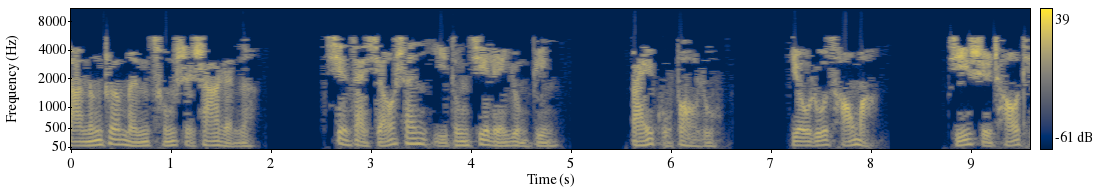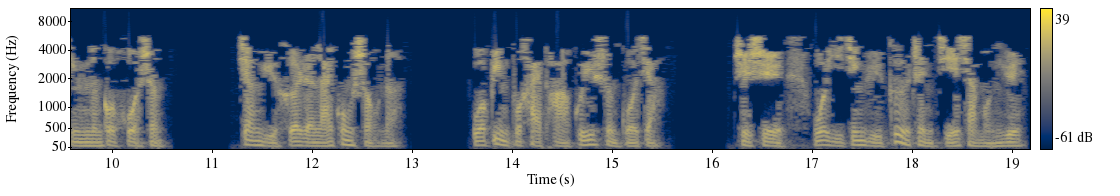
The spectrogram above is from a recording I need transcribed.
哪能专门从事杀人呢？现在萧山以东接连用兵，白骨暴露，有如草莽。即使朝廷能够获胜，将与何人来共守呢？”我并不害怕归顺国家，只是我已经与各镇结下盟约。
